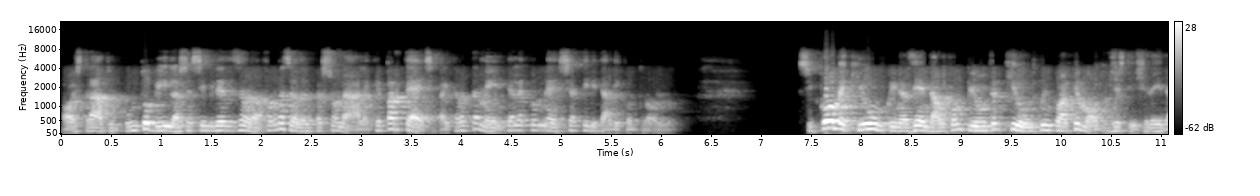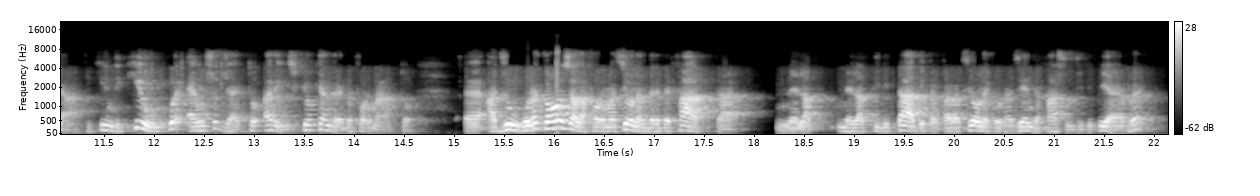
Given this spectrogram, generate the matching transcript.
ho estratto il punto B, la sensibilizzazione della formazione del personale che partecipa ai trattamenti e alle connesse attività di controllo. Siccome chiunque in azienda ha un computer, chiunque in qualche modo gestisce dei dati, quindi chiunque è un soggetto a rischio che andrebbe formato. Eh, aggiungo una cosa, la formazione andrebbe fatta nella, nell'attività di preparazione che un'azienda fa sul GDPR,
